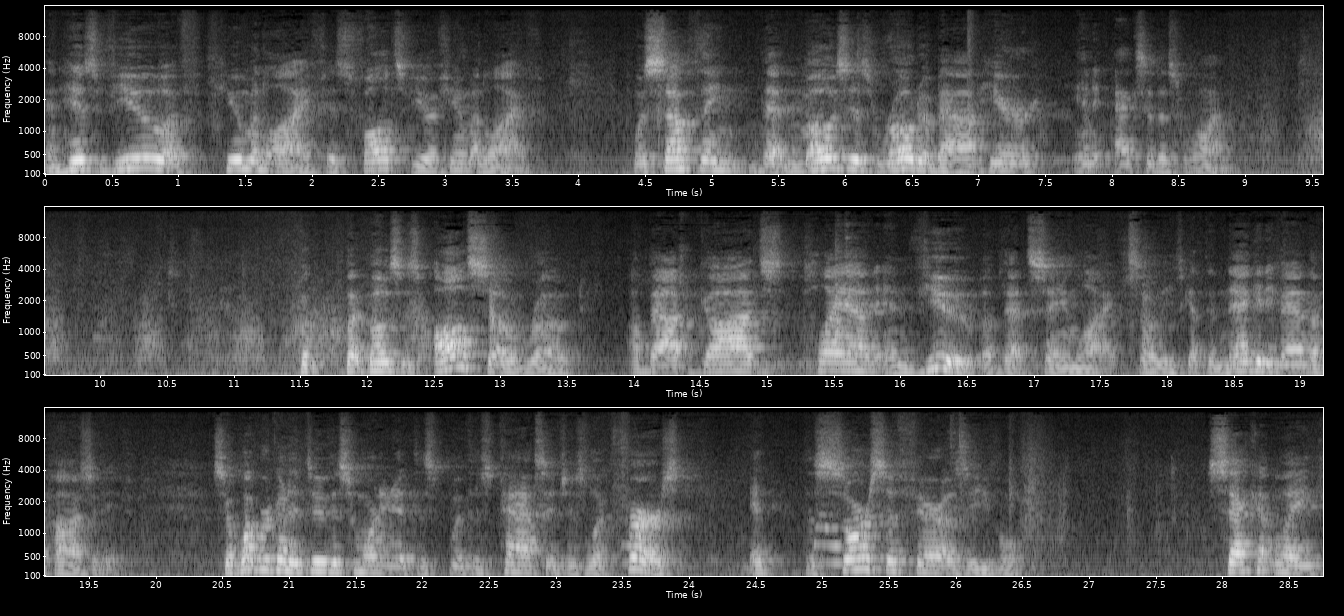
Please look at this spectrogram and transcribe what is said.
and his view of human life, his false view of human life, was something that Moses wrote about here in Exodus 1. But, but Moses also wrote about God's plan and view of that same life. So he's got the negative and the positive. So what we're going to do this morning this, with this passage is look first at the source of Pharaoh's evil. Secondly,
